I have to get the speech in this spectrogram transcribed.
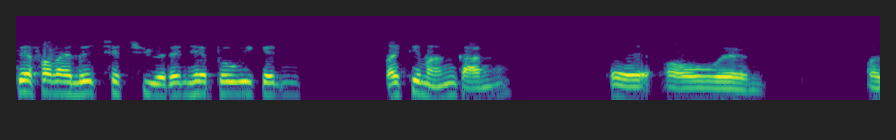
derfor var jeg nødt til at tyre den her bog igennem rigtig mange gange. Øh, og, øh, og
